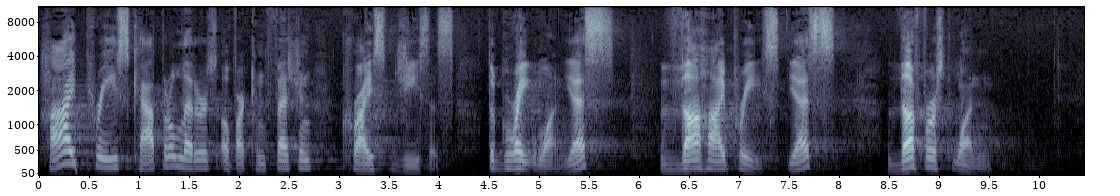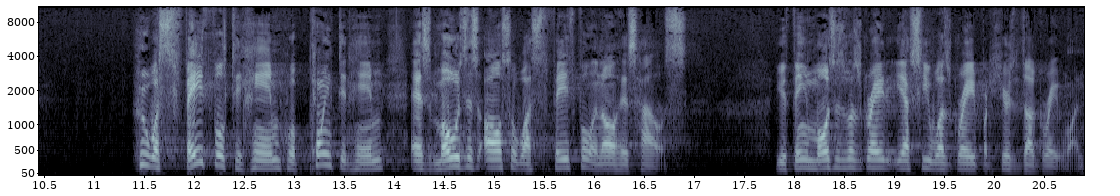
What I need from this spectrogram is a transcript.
high priest, capital letters of our confession, Christ Jesus. The great one, yes? The high priest, yes? The first one. Who was faithful to him who appointed him, as Moses also was faithful in all his house. You think Moses was great? Yes, he was great, but here's the great one.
